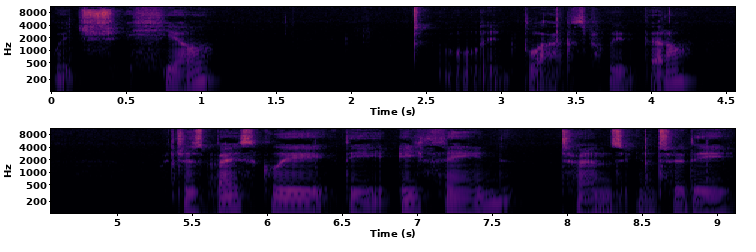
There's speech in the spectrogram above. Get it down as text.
which here, well in black is probably better, which is basically the ethene turns into the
